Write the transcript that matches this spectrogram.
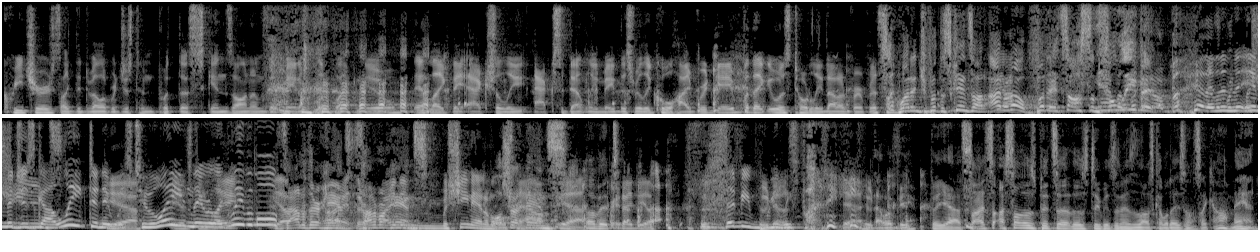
creatures like the developer just didn't put the skins on them that made them look like new and like they actually accidentally made this really cool hybrid game but like it was totally not on purpose Like, why didn't you put the skins on? I don't know, but it's awesome, so leave it. and then the images got leaked, and it Yeah. was too late, It was and they too were like, late. "Leave them off." It's out of their All hands. right, it's out of our they're hands. machine animals Wash our now. hands yeah of it. great idea That'd be really knows? funny. yeah who That knows? would be. But yeah, so I, saw- I saw those bits, of, those two bits of news in the last couple of days, and I was like, oh man,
